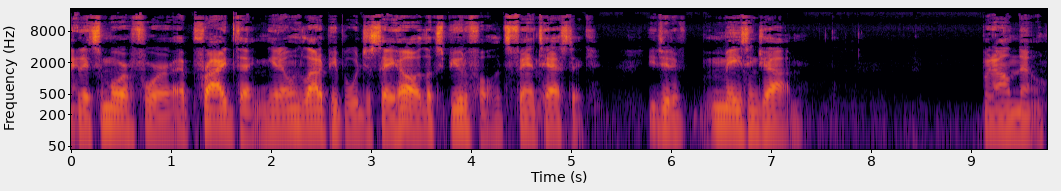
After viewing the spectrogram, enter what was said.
And it's more for a pride thing. You know, a lot of people would just say, oh, it looks beautiful. It's fantastic. You did an amazing job. But I'll know.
